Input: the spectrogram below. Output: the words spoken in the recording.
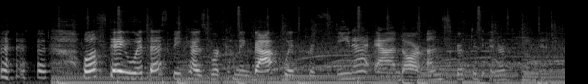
well, stay with us because we're coming back with Christina and our unscripted entertainment.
